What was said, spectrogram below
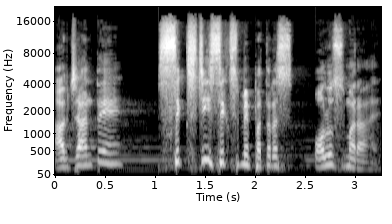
आप जानते हैं 66 में पतरस पॉलुस मरा है।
